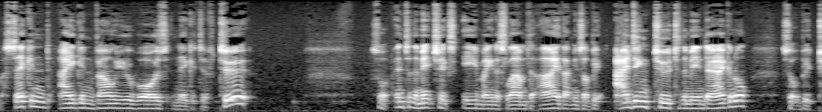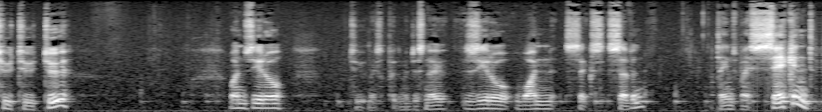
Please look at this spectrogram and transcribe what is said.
my second eigenvalue was negative 2. So into the matrix A minus lambda i, that means I'll be adding 2 to the main diagonal. So it'll be 2, 2, 2. 1, 0, 2, let's put them in just now, 0, 1, 6, 7 times my second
